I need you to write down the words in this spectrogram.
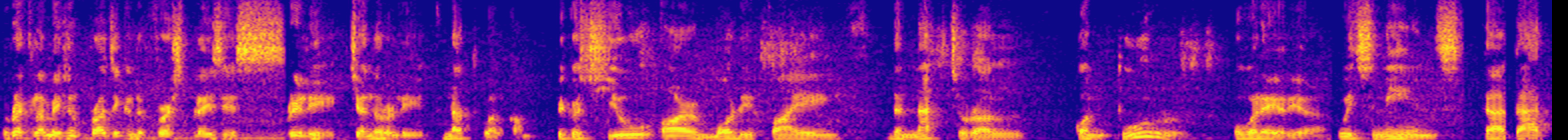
The reclamation project in the first place is really generally not welcome because you are modifying the natural contour of an area, which means that that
